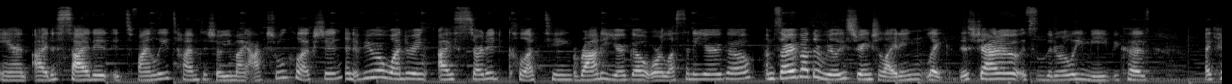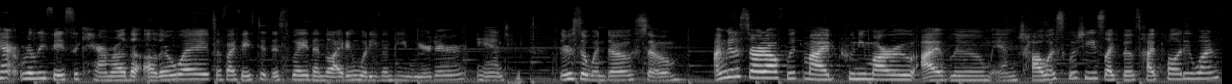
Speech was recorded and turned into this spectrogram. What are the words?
and I decided it's finally time to show you my actual collection. And if you were wondering, I started collecting around a year ago or less than a year ago. I'm sorry about the really strange lighting. Like, this shadow it's literally me because I can't really face the camera the other way. So if I faced it this way, then the lighting would even be weirder. And there's the window, so I'm gonna start off with my Punimaru, iBloom, and Chawa squishies, like those high quality ones.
